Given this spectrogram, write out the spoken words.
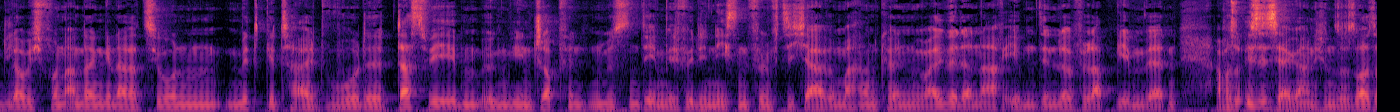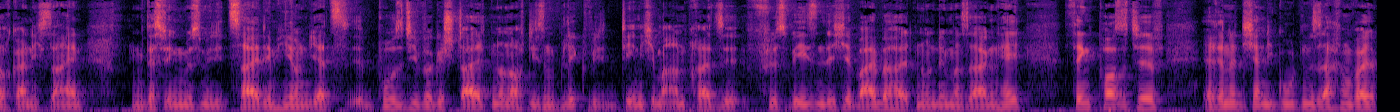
glaube ich, von anderen Generationen mitgeteilt wurde, dass wir eben irgendwie einen Job finden müssen, den wir für die nächsten 50 Jahre machen können, weil wir danach eben den Löffel abgeben werden. Aber so ist es ja gar nicht und so soll es auch gar nicht sein. Und deswegen müssen wir die Zeit im Hier und Jetzt positiver gestalten und auch diesen Blick, den ich immer anpreise, fürs Wesentliche beibehalten und immer sagen, hey, think positive, erinnere dich an die guten Sachen, weil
